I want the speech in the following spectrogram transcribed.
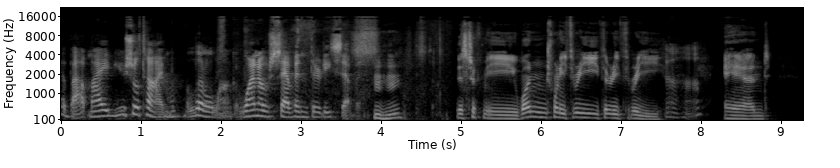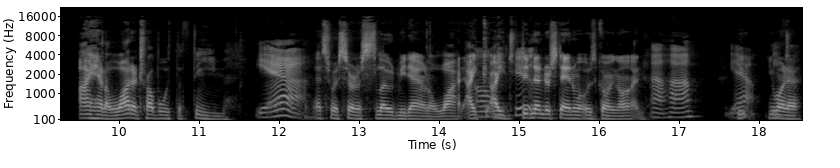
about my usual time, a little longer, 107.37. this took me 123.33. Uh-huh. And I had a lot of trouble with the theme. Yeah. That's what sort of slowed me down a lot. I, Oh, I too. didn't understand what was going on. Uh-huh. Yeah. You want to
